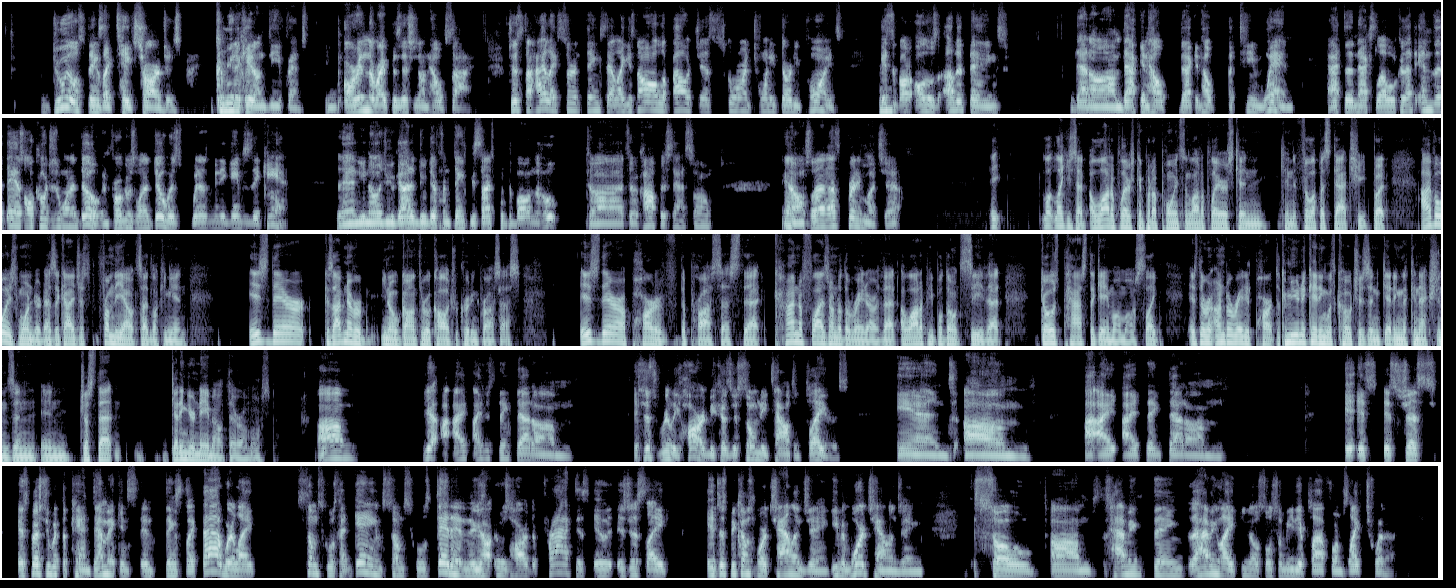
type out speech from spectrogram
do those things like take charges, communicate on defense, are in the right position on help side just to highlight certain things that like it's not all about just scoring 20 30 points. It's mm-hmm. about all those other things that um that can help that can help a team win at the next level because at the end of the day that's all coaches want to do and programs want to do is win as many games as they can. Then you know you got to do different things besides put the ball in the hoop to uh, to accomplish that. So you know so that, that's pretty much it. It like you said, a lot of players can put up points and a lot of players can can fill up a stat sheet. But I've always wondered, as a guy just from the outside looking in, is there because I've never, you know, gone through a college recruiting process. Is there a part of the process that kind of flies under the radar that a lot of people don't see that goes past the game almost? Like, is there an underrated part to communicating with coaches and getting the connections and and just that getting your name out there almost? Um, yeah, I I just think that um it's just really hard because there's so many talented players. And um I I think that um it, it's it's just especially with the pandemic and, and things like that where like some schools had games, some schools didn't, and it was hard to practice. It, it's just like it just becomes more challenging, even more challenging so um having thing having like you know social media platforms like twitter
